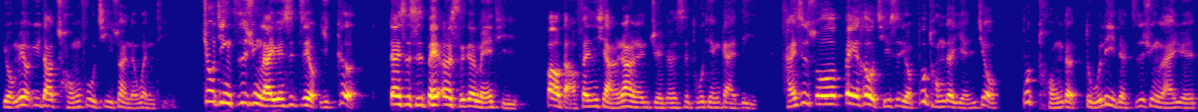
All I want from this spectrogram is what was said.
有没有遇到重复计算的问题？究竟资讯来源是只有一个，但是是被二十个媒体报道分享，让人觉得是铺天盖地，还是说背后其实有不同的研究、不同的独立的资讯来源，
